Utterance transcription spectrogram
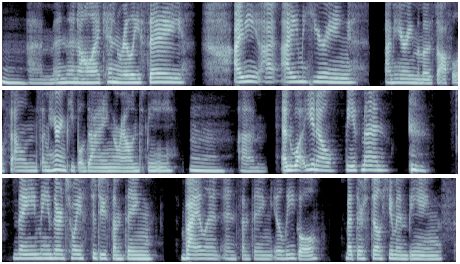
Mm. Um, and then all I can really say, I mean, I, I'm hearing, I'm hearing the most awful sounds. I'm hearing people dying around me. Mm. Um, and what, you know, these men, they made their choice to do something violent and something illegal, but they're still human beings.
